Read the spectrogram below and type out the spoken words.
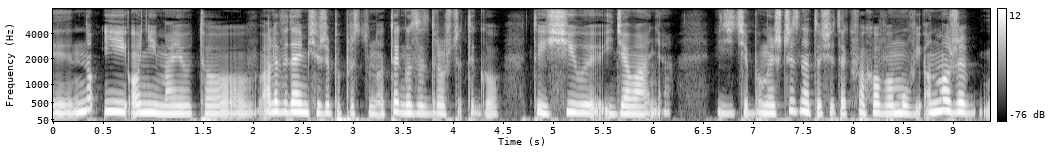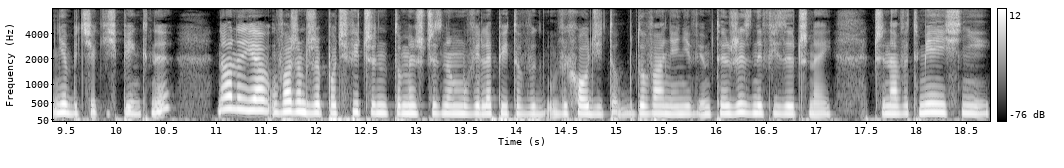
Y, no i oni mają to, ale wydaje mi się, że po prostu no, tego zazdroszczę, tego, tej siły i działania. Widzicie, bo mężczyzna to się tak fachowo mówi. On może nie być jakiś piękny, no ale ja uważam, że poćwiczy, no to mężczyznom mówię, lepiej to wy wychodzi, to budowanie, nie wiem, tężyzny fizycznej, czy nawet mięśni.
